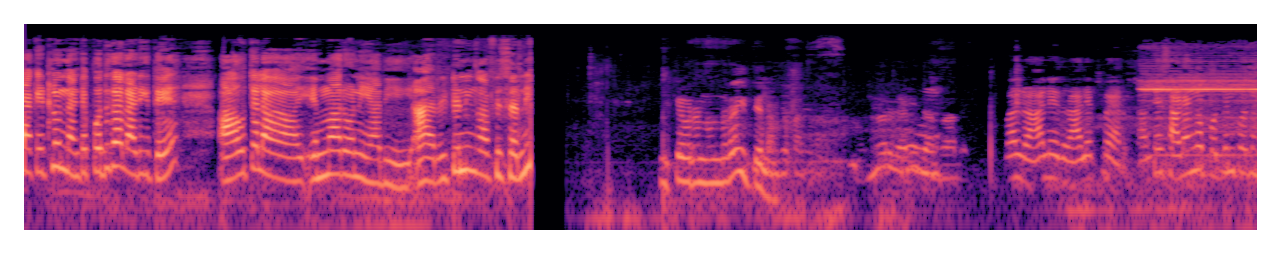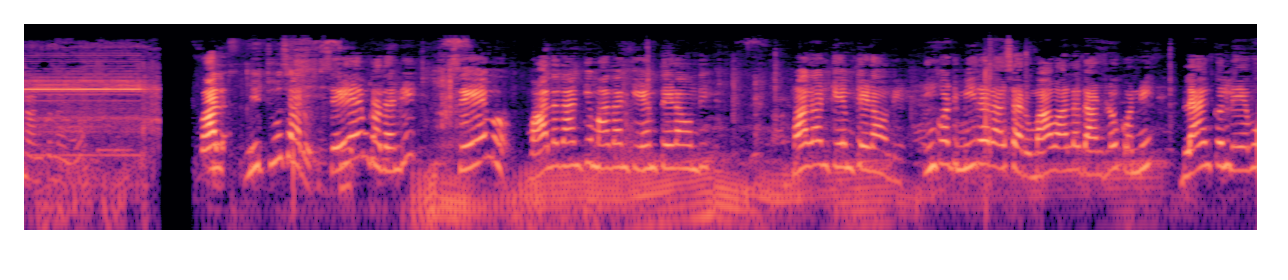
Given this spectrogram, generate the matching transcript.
నాకు ఎట్లుందంటే పొద్దుగాల అడిగితే ఆ అవతల ఎంఆర్ఓని అది ఆ రిటర్నింగ్ ఆఫీసర్ని వాళ్ళు రాలేదు రాలేకపోయారు. అంటే సడన్గా పొద్దున పొద్దున అనుకున్నాను. వాళ్ళు మీరు చూసారు సేమ్ కదండి? సేమ్ వాళ్ళ దానికి మా దానికి ఏం తేడా ఉంది? మా దానికి ఏం తేడా ఉంది? ఇంకోటి మీరే రాశారు మా వాళ్ళ దాంట్లో కొన్ని బ్లాంక్ లేవు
